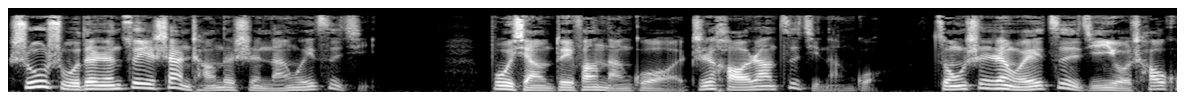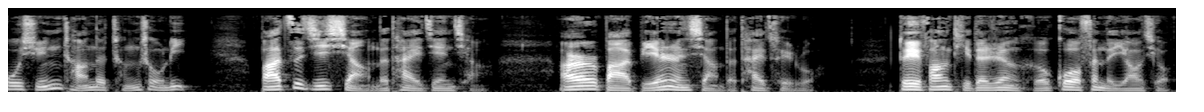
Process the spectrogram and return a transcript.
属鼠的人最擅长的是难为自己，不想对方难过，只好让自己难过。总是认为自己有超乎寻常的承受力，把自己想得太坚强。而把别人想得太脆弱，对方提的任何过分的要求，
